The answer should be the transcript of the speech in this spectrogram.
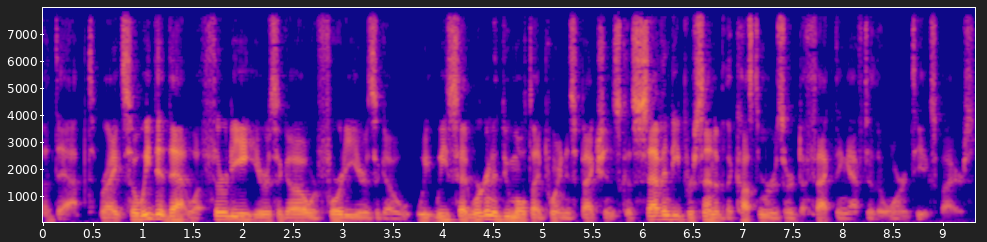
adapt, right? So we did that what 38 years ago or 40 years ago. We we said we're going to do multi-point inspections because 70% of the customers are defecting after the warranty expires.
